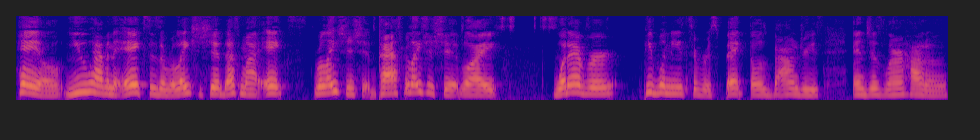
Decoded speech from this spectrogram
Hell, you having an ex is a relationship. That's my ex relationship, past relationship, like whatever people need to respect those boundaries and just learn how to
